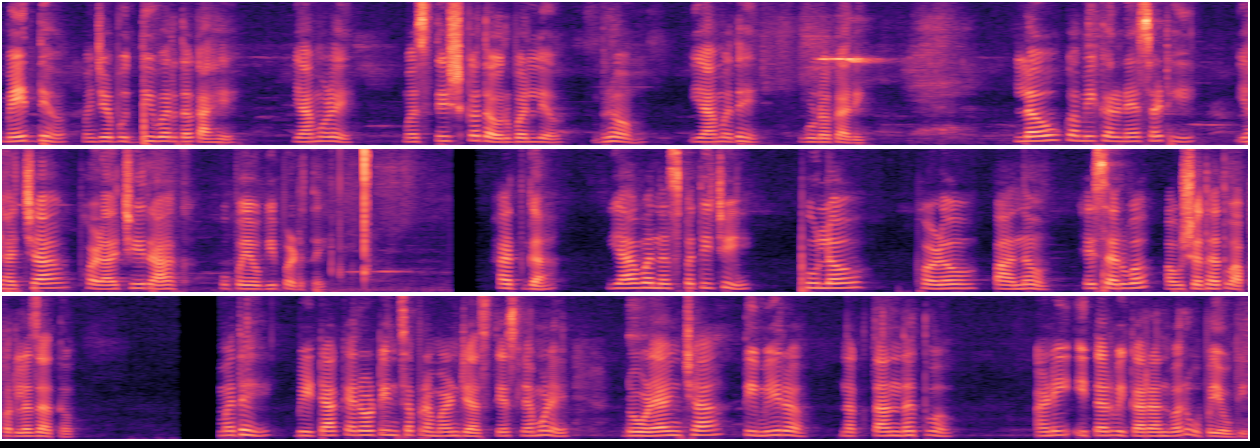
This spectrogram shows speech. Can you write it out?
मेध्य म्हणजे बुद्धिवर्धक आहे. यामुळे मस्तिष्क दौर्बल्य भ्रम यामध्ये गुणकारी. लव कमी करण्यासाठी ह्याच्या फळाची राख उपयोगी पडते. हदगा या वनस्पतीची फुलं फळं पानं हे सर्व औषधात वापरलं जातं. मध्ये बीटा कॅरोटीनचं प्रमाण जास्ती असल्यामुळे डोळ्यांच्या तिमिर नक्तांधत्व आणि इतर विकारांवर उपयोगी.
